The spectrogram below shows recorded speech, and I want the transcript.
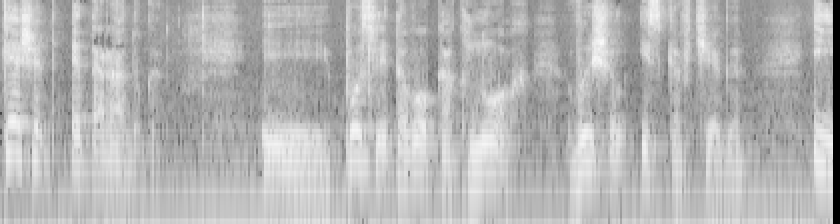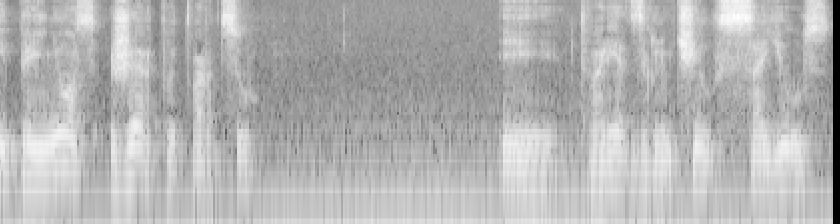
Кешет – это радуга. И после того, как Нох вышел из ковчега и принес жертву Творцу, и Творец заключил союз,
